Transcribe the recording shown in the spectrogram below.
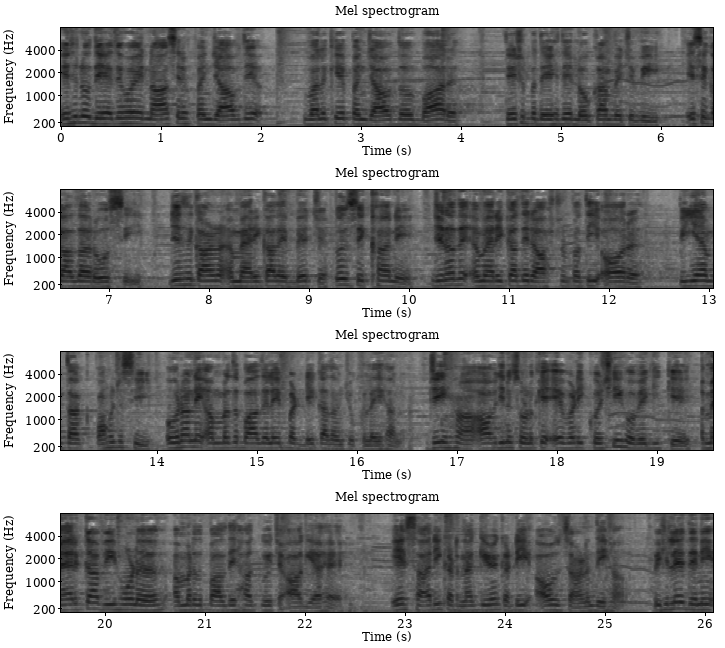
ਇਸ ਨੂੰ ਦੇਖਦੇ ਹੋਏ ਨਾ ਸਿਰਫ ਪੰਜਾਬ ਦੇ, ਬਲਕਿ ਪੰਜਾਬ ਤੋਂ ਬਾਹਰ ਦੇਸ਼ ਵਿਦੇਸ਼ ਦੇ ਲੋਕਾਂ ਵਿੱਚ ਵੀ ਇਸ ਗੱਲ ਦਾ ਰੋਸ ਸੀ, ਜਿਸ ਕਾਰਨ ਅਮਰੀਕਾ ਦੇ ਵਿੱਚ ਕੁਝ ਸਿੱਖਾਂ ਨੇ, ਜਿਨ੍ਹਾਂ ਦੇ ਅਮਰੀਕਾ ਦੇ ਰਾਸ਼ਟਰਪਤੀ ਔਰ ਪੀਐਮ ਤੱਕ ਪਹੁੰਚ ਸੀ, ਉਹਨਾਂ ਨੇ ਅੰਮ੍ਰਿਤਪਾਲ ਦੇ ਲਈ ਵੱਡੇ ਕਦਮ ਚੁੱਕ ਲਏ ਹਨ। ਜੀ ਹਾਂ, ਆਪ ਜੀ ਨੂੰ ਸੁਣ ਕੇ ਇਹ ਬੜੀ ਖੁਸ਼ੀ ਹੋਵੇਗੀ ਕਿ ਅਮਰੀਕਾ ਵੀ ਹੁਣ ਅੰਮ੍ਰਿਤਪਾਲ ਦੇ ਹੱਕ ਵਿੱਚ ਆ ਗਿਆ ਹੈ। ਇਹ ਸਾਰੀ ਘਟਨਾ ਕਿਵੇਂ ਘਟੀ, ਆਓ ਜਾਣਦੇ ਹਾਂ। ਪਿਛਲੇ ਦਿਨੀ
